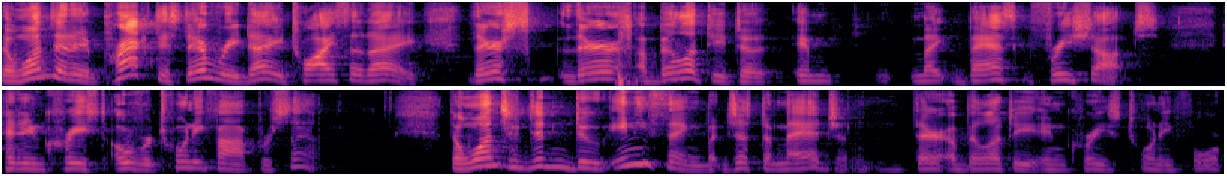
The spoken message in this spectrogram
The ones that had practiced every day, twice a day, their, their ability to Im- make basket free shots had increased over 25%. The ones who didn't do anything but just imagine, their ability increased 24%.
